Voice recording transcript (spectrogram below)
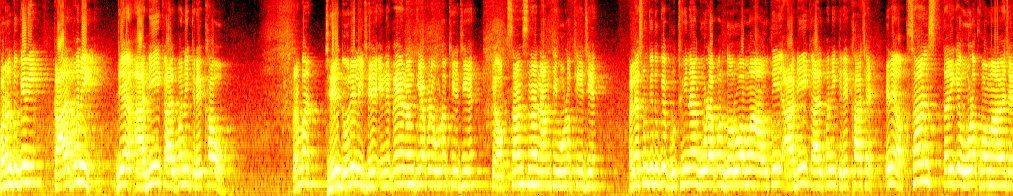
પરંતુ કેવી? કાલ્પનિક. જે આડી કાલ્પનિક રેખાઓ. બરાબર? જે દોરેલી છે, એને કયા નામથી આપણે ઓળખીએ છીએ? કે અક્ષાંશના નામથી ઓળખીએ છીએ. એટલે શું કીધું કે પૃથ્વીના ગોળા પર દોરવામાં આવતી આડી કાલ્પનિક રેખા છે, એને અક્ષાંશ તરીકે ઓળખવામાં આવે છે.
